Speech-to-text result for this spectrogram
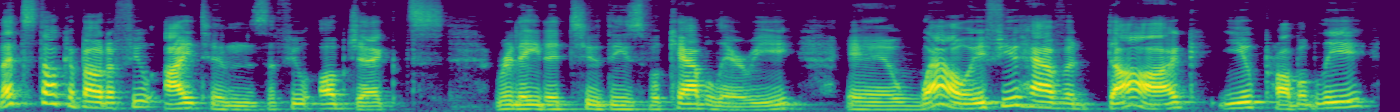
let's talk about a few items, a few objects related to this vocabulary. Uh, well, if you have a dog, you probably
